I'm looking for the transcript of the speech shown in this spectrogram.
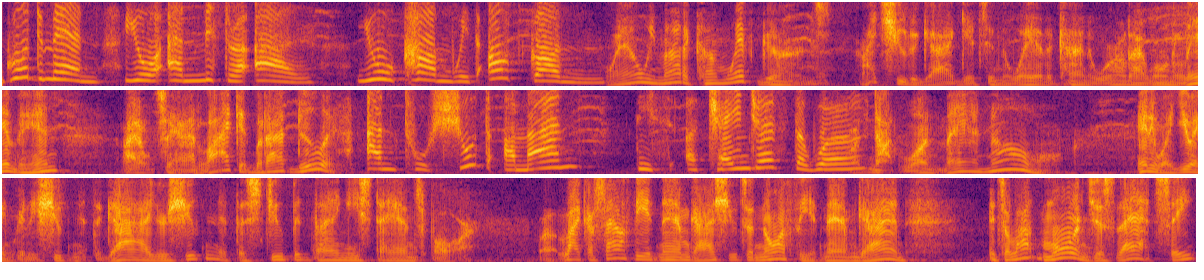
Good men, you and Mr. Al. You come without guns. Well, we might have come with guns. I'd shoot a guy who gets in the way of the kind of world I want to live in. I don't say I'd like it, but I'd do it. And to shoot a man, this uh, changes the world. Not one man, no. Anyway, you ain't really shooting at the guy. You're shooting at the stupid thing he stands for. Like a South Vietnam guy shoots a North Vietnam guy, and it's a lot more than just that, see?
